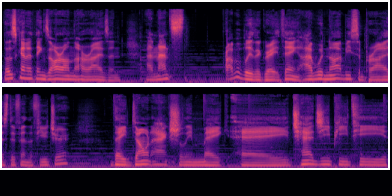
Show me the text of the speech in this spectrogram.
Those kind of things are on the horizon. And that's probably the great thing. I would not be surprised if in the future they don't actually make a ChatGPT,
